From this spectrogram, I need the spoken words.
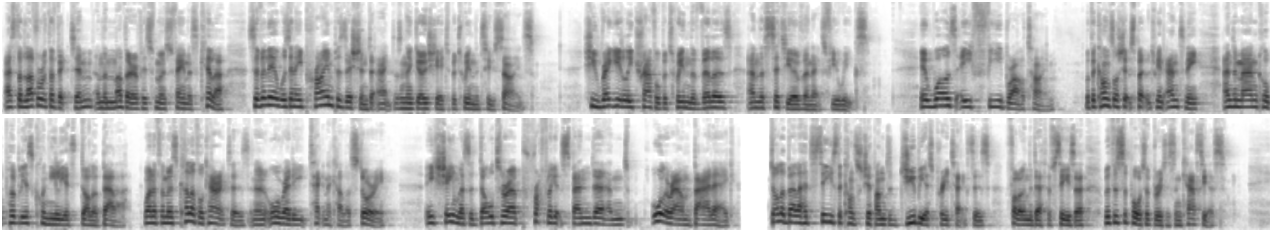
As the lover of the victim and the mother of his most famous killer, Servilia was in a prime position to act as a negotiator between the two sides. She regularly travelled between the villas and the city over the next few weeks. It was a febrile time, with the consulship split between Antony and a man called Publius Cornelius Dolabella, one of the most colourful characters in an already technicolor story. A shameless adulterer, profligate spender, and all around bad egg, Dolabella had seized the consulship under dubious pretexts following the death of Caesar with the support of Brutus and Cassius.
